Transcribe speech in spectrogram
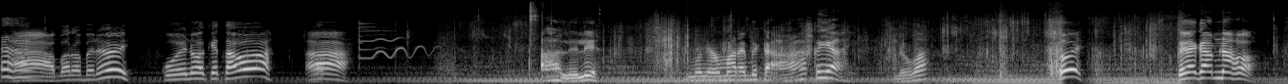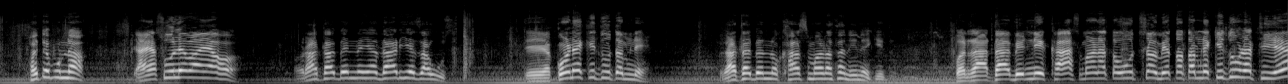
હા બરોબર એ કોઈ નો કહેતા હો. હા. આ લે લે. મને અમારા બેટા આ કયા હે? નવા? કયા ગામના હો? ફતેપુરના. આયા શું લેવા આયા હો? રાધાબેન ને અહીંયા દાડીએ જ આવું છે. તે કોણે કીધું તમને? રાધાબેન નો ખાસ માણસ છે ને એને કીધું. પણ રાધાબેનની ખાસ માણા તો ઉત્સવ મેં તો તમને કીધું નથી હે?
